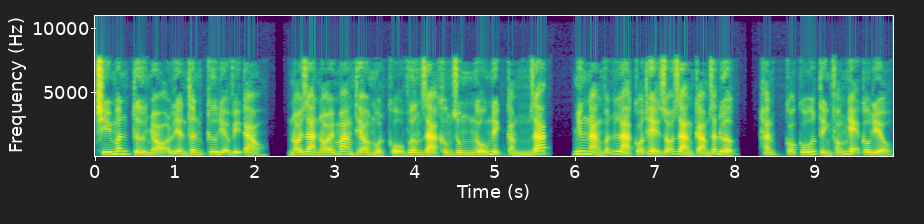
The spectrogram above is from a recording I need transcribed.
Chí mân từ nhỏ liền thân cư địa vị cao, nói ra nói mang theo một cổ vương giả không dung ngỗ nghịch cảm giác, nhưng nàng vẫn là có thể rõ ràng cảm giác được, hắn có cố tình phóng nhẹ câu điều,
